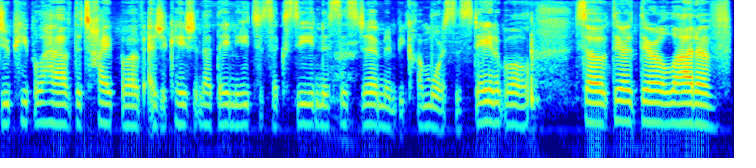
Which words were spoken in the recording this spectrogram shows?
do people have the type of education that they need to succeed in the system and become more sustainable? So there, there are a lot of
